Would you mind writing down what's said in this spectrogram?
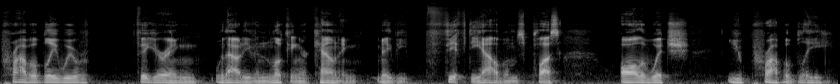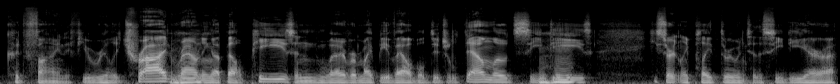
probably, we were figuring without even looking or counting, maybe 50 albums plus, all of which you probably could find if you really tried, rounding up LPs and whatever might be available, digital downloads, CDs. He certainly played through into the CD era,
